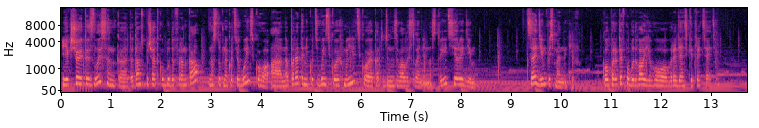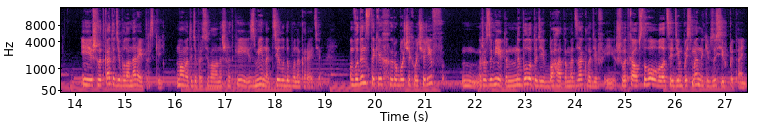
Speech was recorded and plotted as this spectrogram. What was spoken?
Якщо йти з Лисенка, то там спочатку буде Франка, наступник Коцюбинського, а на перетині Коцюбинського і Хмельницького, яка тоді називалась Леніна, стоїть сірий дім. Це дім письменників. Кооператив побудував його в радянські 30-ті. І швидка тоді була на рейтерській. Мама тоді працювала на швидкій, зміна цілу добу на кареті. В один з таких робочих вечорів, розумієте, не було тоді багато медзакладів, і швидка обслуговувала цей дім письменників з усіх питань.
